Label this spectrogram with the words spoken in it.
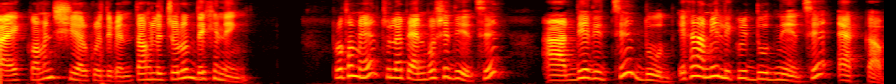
লাইক কমেন্ট শেয়ার করে দেবেন। তাহলে চলুন দেখে নিন প্রথমে চুলায় প্যান বসে দিয়েছি আর দিয়ে দিচ্ছি দুধ। এখানে আমি লিকুইড দুধ নিয়েছি এক কাপ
